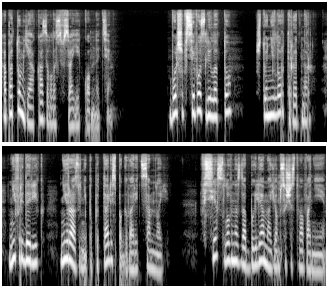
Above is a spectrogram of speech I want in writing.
а потом я оказывалась в своей комнате. Больше всего злило то, что ни лорд Реднер, ни Фредерик ни разу не попытались поговорить со мной. Все словно забыли о моем существовании.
